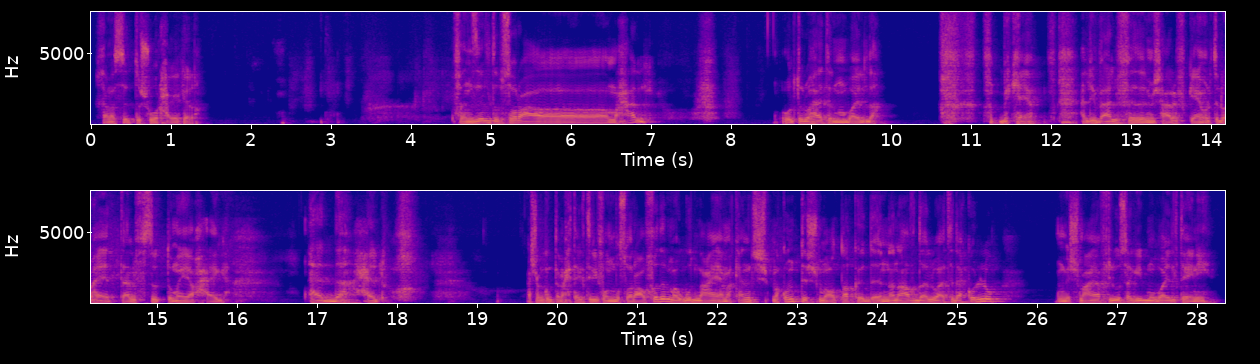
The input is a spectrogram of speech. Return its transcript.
خمس ست شهور حاجة كده. فنزلت بسرعة محل وقلت له هات الموبايل ده. بكام؟ قال لي بألف مش عارف كام. قلت له هات ألف ستمية وحاجة. هات ده حلو. عشان كنت محتاج تليفون بسرعة وفضل موجود معايا. ما كانش ما كنتش معتقد إن أنا هفضل الوقت ده كله مش معايا فلوس أجيب موبايل تاني.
